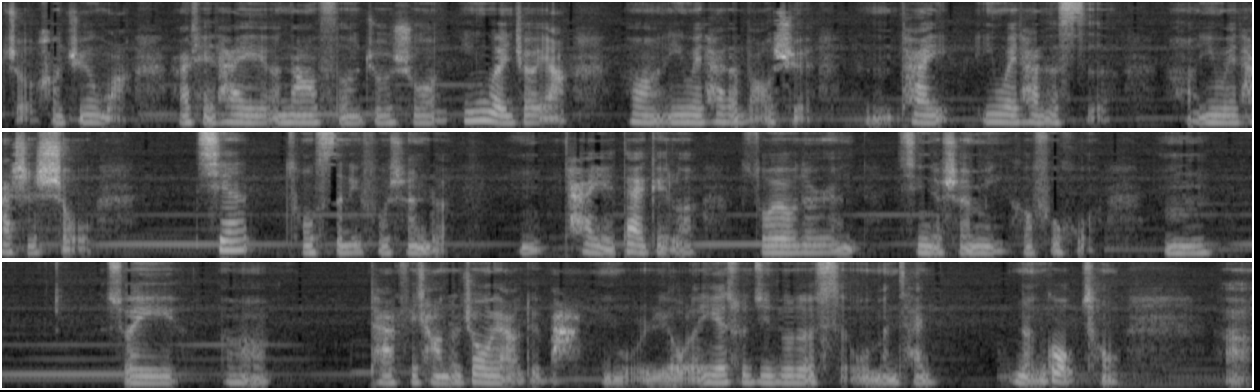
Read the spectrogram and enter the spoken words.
者和君王，而且他也 announce 了，就是说，因为这样，嗯，因为他的宝血，嗯，他因为他的死，啊，因为他是首先从死里复生的，嗯，他也带给了所有的人新的生命和复活。嗯，所以嗯，他非常的重要，对吧？有有了耶稣基督的死，我们才能够从啊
